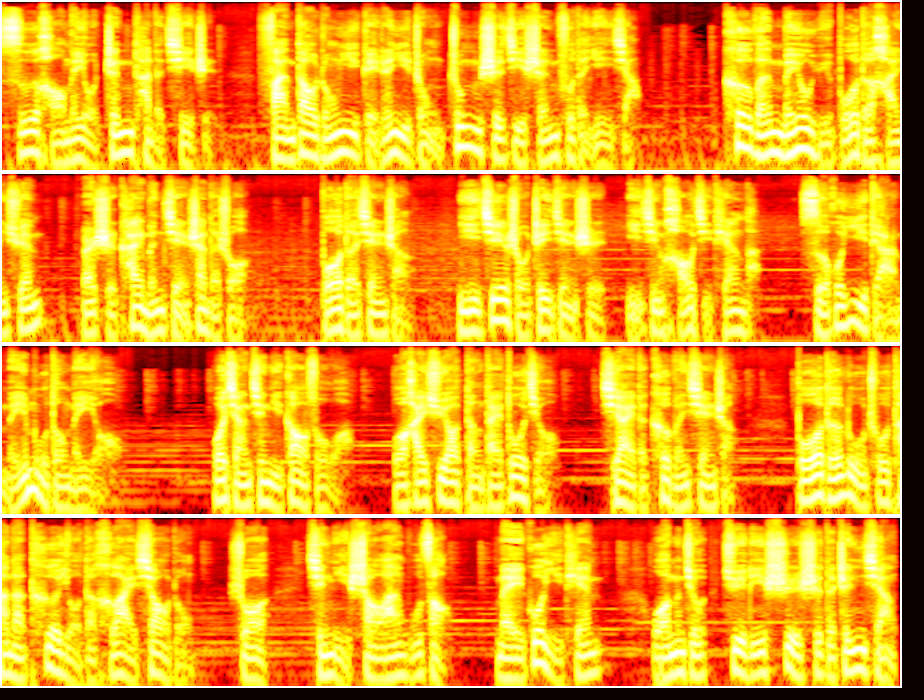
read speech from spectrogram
丝毫没有侦探的气质，反倒容易给人一种中世纪神父的印象。柯文没有与伯德寒暄，而是开门见山地说：“伯德先生，你接手这件事已经好几天了，似乎一点眉目都没有。我想请你告诉我，我还需要等待多久？”亲爱的柯文先生，伯德露出他那特有的和蔼笑容，说：“请你稍安勿躁，每过一天。”我们就距离事实的真相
